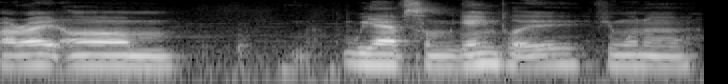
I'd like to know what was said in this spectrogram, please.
All right, um, we have some gameplay if you wanna.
